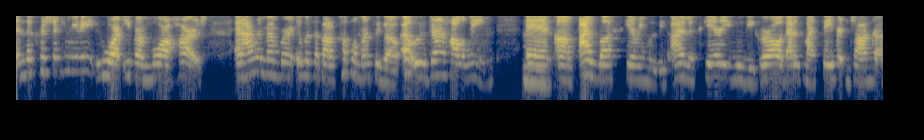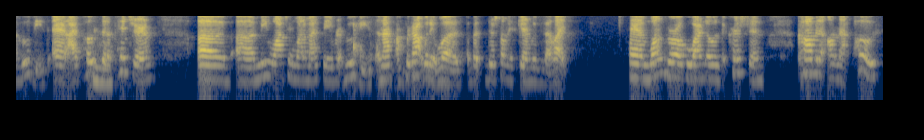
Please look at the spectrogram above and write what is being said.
in the Christian community who are even more harsh. And I remember it was about a couple months ago. Oh, it was during Halloween. And um, I love scary movies. I am a scary movie girl. That is my favorite genre of movies. And I posted a picture of uh, me watching one of my favorite movies, and I, I forgot what it was, but there's so many scary movies I like. And one girl who I know is a Christian commented on that post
